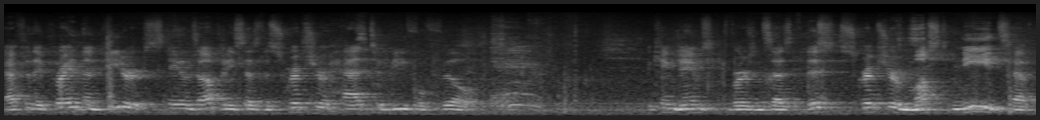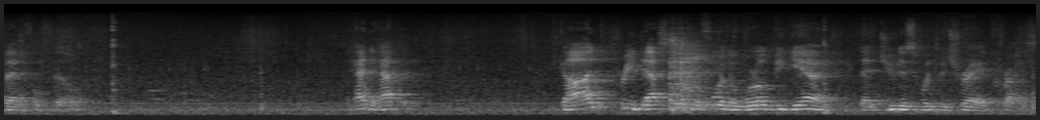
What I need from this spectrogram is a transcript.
After they prayed, then Peter stands up and he says, The scripture had to be fulfilled. The King James Version says, This scripture must needs have been fulfilled. It had to happen. God predestined before the world began that Judas would betray Christ.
